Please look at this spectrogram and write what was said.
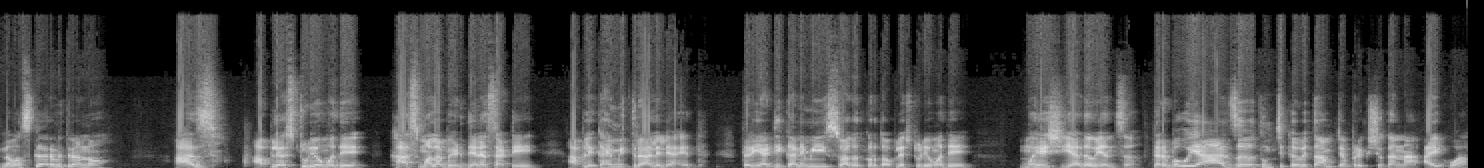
नमस्कार मित्रांनो. आज आपल्या स्टुडिओमध्ये खास मला भेट देण्यासाठी आपले काही मित्र आलेले आहेत. तर या ठिकाणी मी स्वागत करतो आपल्या स्टुडिओमध्ये महेश यादव यांचं. तर बघूया आज तुमची कविता आमच्या प्रेक्षकांना ऐकवा.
